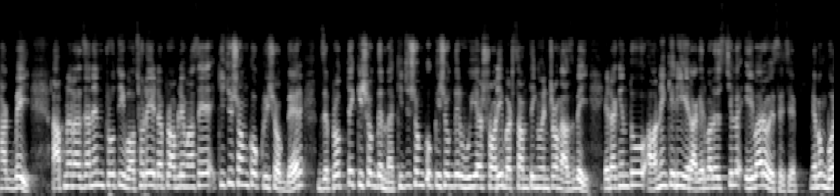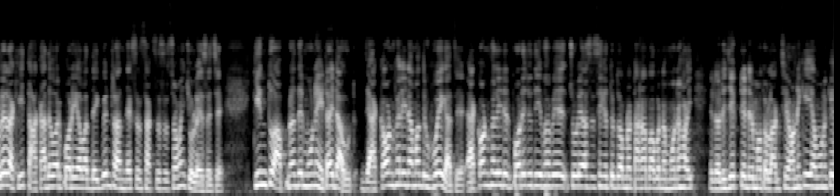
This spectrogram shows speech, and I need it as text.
থাকবেই। আপনারা জানেন, প্রতি বছরে এটা প্রবলেম আসে। কিছু সংখ্যক কৃষকদের, যে প্রত্যেক কৃষকদের না, কিছু সংখ্যক কৃষকদের we are sorry but something went wrong আসবেই। এটা কিন্তু অনেকেরই এর আগের বারও এসেছিল, এবারও এসেছে। এবং বলে রাখি, টাকা দেওয়ার পরে আবার দেখবেন ট্রানজ্যাকশন সাকসেসের সময় চলে এসেছে। কিন্তু আপনাদের মনে এটাই ডাউট যে অ্যাকাউন্ট ভ্যালিড আমাদের হয়ে গেছে। অ্যাকাউন্ট ভ্যালিডের পরে যদি এভাবে চলে আসে, সেক্ষেত্রে তো আমরা টাকা পাবো না মনে হয়। এটা রিজেক্টেডের মতো লাগছে। অনেকেই এমনকে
